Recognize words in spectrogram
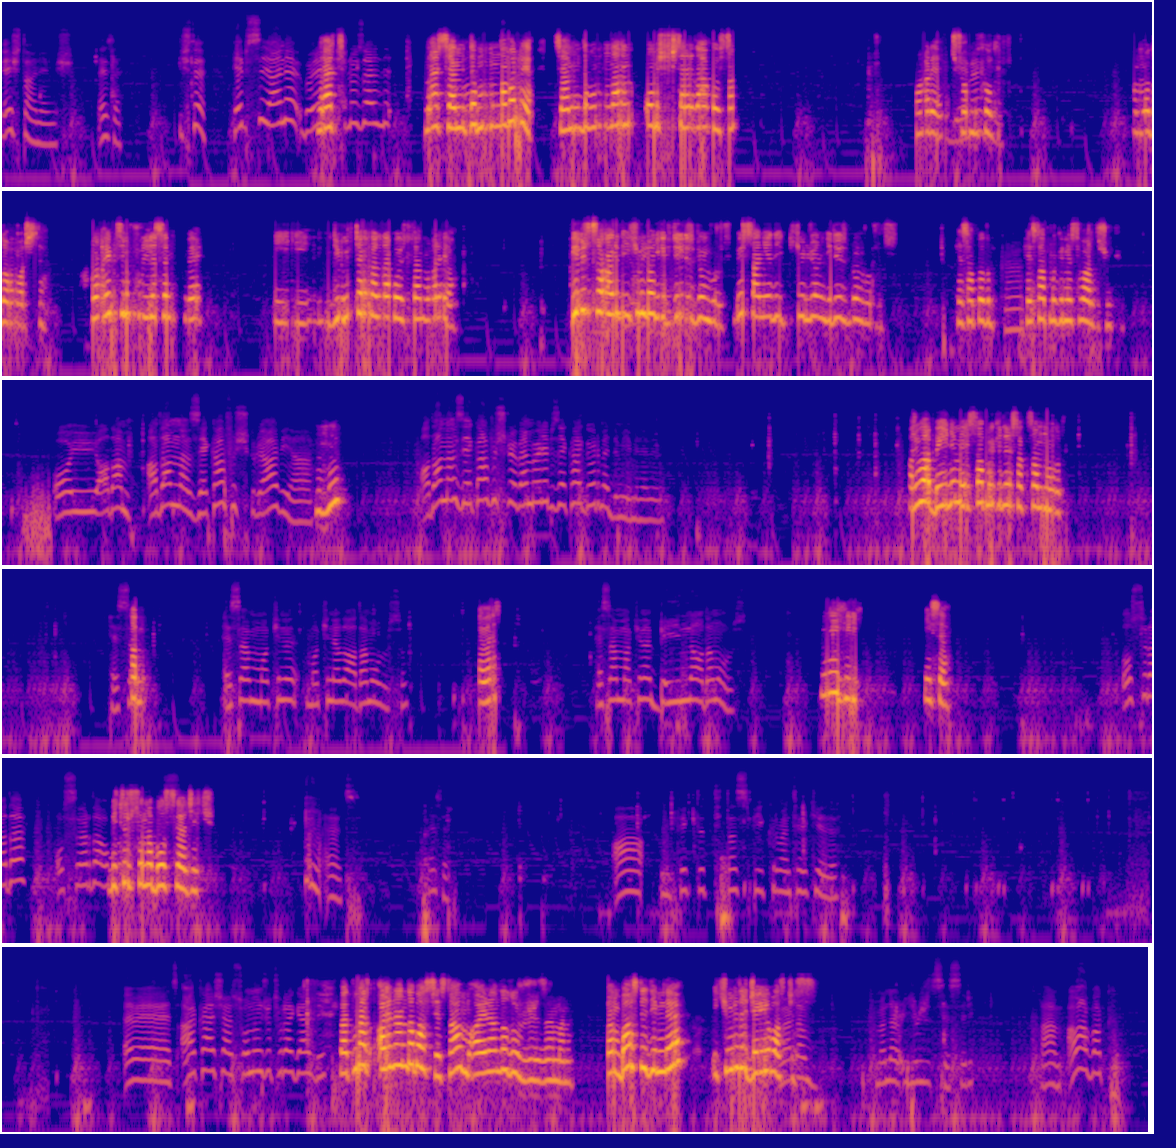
5 taneymiş. Neyse. İşte hepsi yani böyle Mert. yeşil özelli Mert sen bir de bundan var ya sen bir de bundan 15 tane daha koysan var ya çok büyük olur. Ama o da işte. Ama hepsini fulllesen ve limite kadar koysan var ya 1 saniyede 2 milyon 700 bin vururuz. 1 saniyede 2 milyon 700 bin vururuz. Hesapladım. Evet. Hesap makinesi vardı çünkü. Oy adam adamla zeka fışkırıyor abi ya. Hı hı. Adamdan zeka fışkırıyor. Ben böyle bir zeka görmedim yemin ederim. Acaba beynime hesap makinesi taksam ne olur? Hesap Tabii. hesap makine makineli adam olursun. Evet. Hesap makine beyinli adam olursun. Neyse. O sırada o sırada o Bir kadar- sonra boss gelecek. evet. Neyse. Aa, Infected Titan Speakerman tek yedi. Evet arkadaşlar sonuncu tura geldik. Bak Mert aynı anda basacağız tamam mı? Aynı anda duracağız hemen. Ben bas dediğimde ikimiz de C'ye basacağız. Ben de sesleri. Tamam ama bak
